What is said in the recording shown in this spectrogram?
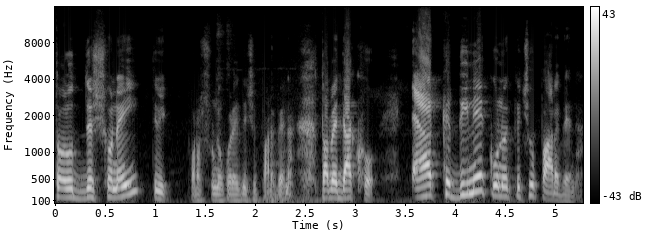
তোর উদ্দেশ্য নেই তুমি পড়াশুনো করে কিছু পারবে না। তবে দেখো, একদিনে কোনো কিছু পারবে না।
